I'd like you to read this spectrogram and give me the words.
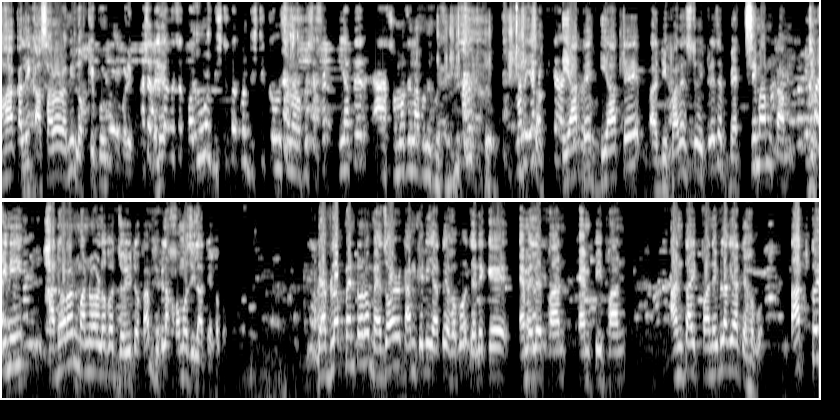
অহাকালি কাছাৰৰ আমি লক্ষীপুৰ কৰিম। আচ্ছা দেখা গৈছে কৰ্মমূল ডিষ্ট্ৰিক্টত এখন ডিষ্ট্ৰিক্ট কমিশ্যনাৰ অফিচ আছে? ইয়াতে সমজিলা আপুনি কৈছে মানে ইয়াতে চাওক, ইয়াতে ইয়াতে ডিফাৰেঞ্চটো এইটোৱে যে মেক্সিমাম কাম যিখিনি সাধাৰণ মানুহৰ লগত জড়িত কাম সেইবিলাক সমজিলাতে হ'ব। ডেভেলপমেণ্টৰো মেজৰ কামখিনি ইয়াতে হ'ব যেনেকে M L A fund M P fund untied fund এইবিলাক ইয়াতে হ'ব। তাতকৈ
